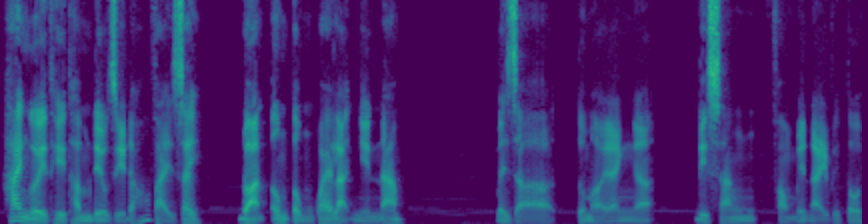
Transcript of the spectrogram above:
Hai người thì thầm điều gì đó vài giây. Đoạn ông Tùng quay lại nhìn Nam. Bây giờ tôi mời anh à, đi sang phòng bên này với tôi.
